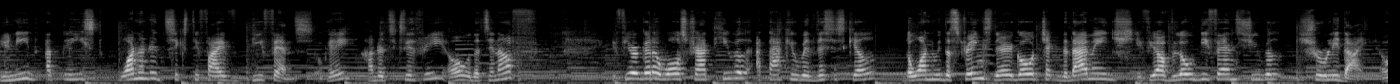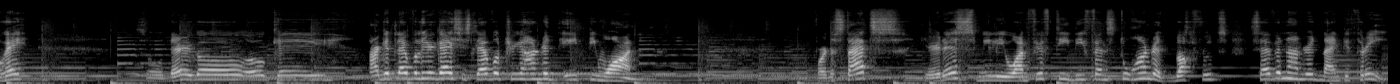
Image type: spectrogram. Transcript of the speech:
you need at least 165 defense. Okay, 163. Oh, that's enough. If you're gonna wall strat, he will attack you with this skill. The one with the strings, there you go, check the damage. If you have low defense, you will surely die, okay? So there you go, okay. Target level here guys is level 381. For the stats, here it is, melee 150, defense 200, block fruits 793.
